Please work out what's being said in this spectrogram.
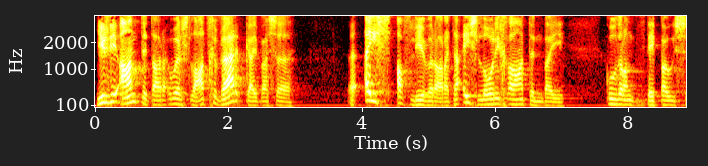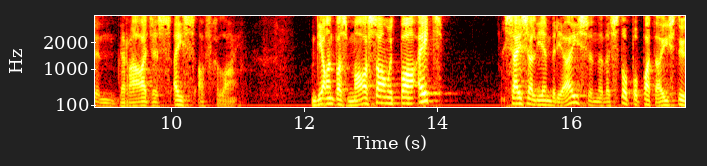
Hierdie aand het haar ouers laat gewerk. Hy was 'n 'n ysafleweraar. Hy het 'n yslorry gehad en by koeldrank depots en garages ys afgelaai. En die aand was ma saam met pa uit. Sy's alleen by die huis en hulle stop op pad huis toe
